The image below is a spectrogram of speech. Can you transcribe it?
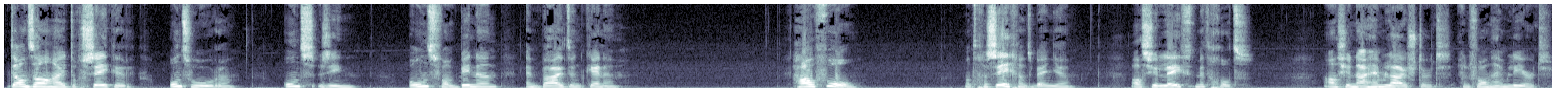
Dan zal Hij toch zeker ons horen, ons zien, ons van binnen en buiten kennen. Hou vol, want gezegend ben je als je leeft met God, als je naar Hem luistert en van Hem leert.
